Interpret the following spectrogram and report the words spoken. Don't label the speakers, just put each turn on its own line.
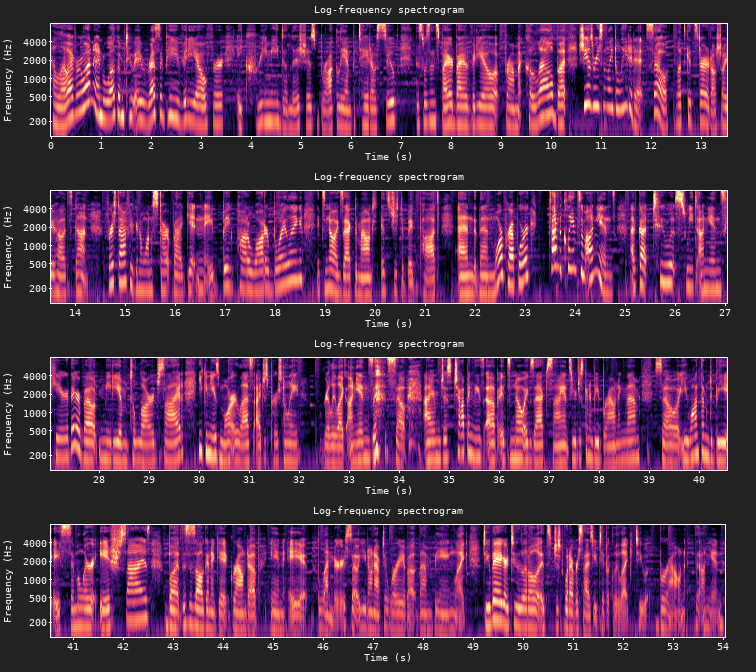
Hello everyone and welcome to a recipe video for a creamy delicious broccoli and potato soup. This was inspired by a video from Kalel but she has recently deleted it so let's get started. I'll show you how it's done. First off you're going to want to start by getting a big pot of water boiling. It's no exact amount it's just a big pot and then more prep work Time to clean some onions. I've got two sweet onions here. They're about medium to large side. You can use more or less. I just personally really like onions, so I'm just chopping these up. It's no exact science, you're just going to be browning them, so you want them to be a similar-ish size, but this is all going to get ground up in a blender, so you don't have to worry about them being like too big or too little. It's just whatever size you typically like to brown the onion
